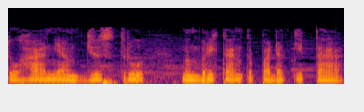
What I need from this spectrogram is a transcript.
Tuhan yang justru memberikan kepada kita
